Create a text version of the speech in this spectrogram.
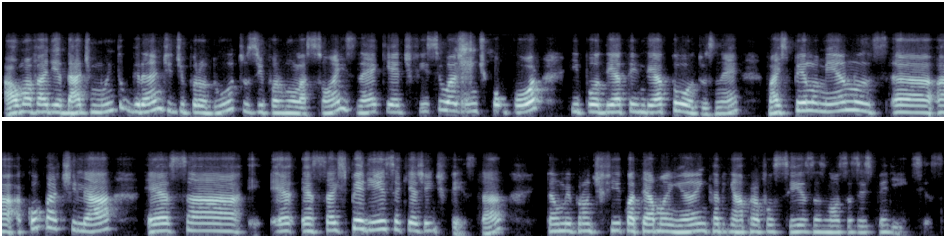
há uma variedade muito grande de produtos e formulações, né, que é difícil a gente compor e poder atender a todos, né? Mas pelo menos uh, uh, compartilhar essa, essa experiência que a gente fez, tá? Então, me prontifico até amanhã encaminhar para vocês as nossas experiências.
